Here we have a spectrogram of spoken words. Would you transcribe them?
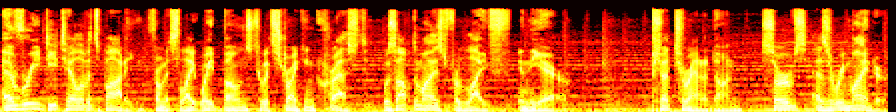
Every detail of its body, from its lightweight bones to its striking crest, was optimized for life in the air. Pteranodon serves as a reminder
